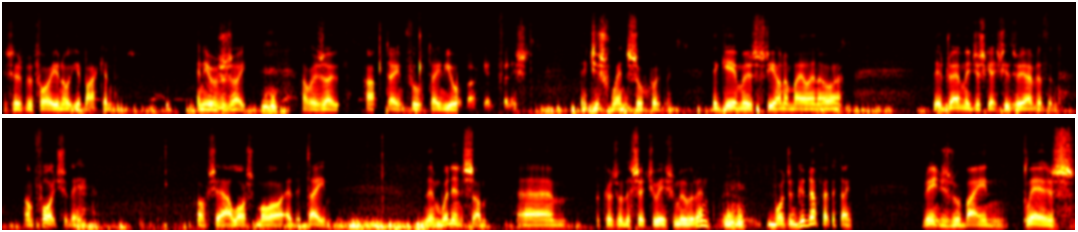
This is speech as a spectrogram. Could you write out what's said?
He says, "Before you know it, you're back in," and he was right. I was out half time, full time. You were back in, finished. It just went so quickly. The game was 300 mile an hour. The adrenaline just gets you through everything. Unfortunately, obviously, I lost more at the time than winning some um, because of the situation we were in. It wasn't good enough at the time. Rangers were buying players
